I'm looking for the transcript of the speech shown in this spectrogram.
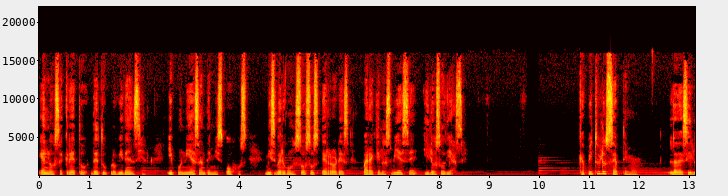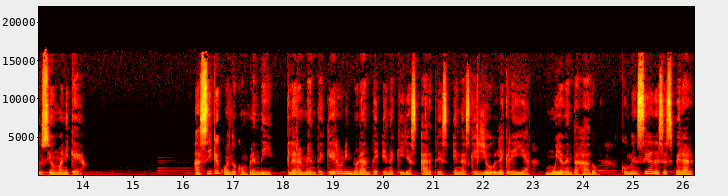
en lo secreto de tu providencia, y ponías ante mis ojos mis vergonzosos errores para que los viese y los odiase. Capítulo séptimo. La desilusión maniquea. Así que cuando comprendí claramente que era un ignorante en aquellas artes en las que yo le creía muy aventajado, comencé a desesperar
